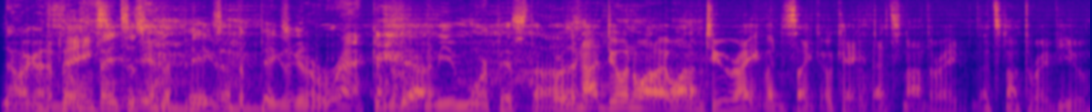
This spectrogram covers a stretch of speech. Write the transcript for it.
Now I got to build fences Yeah. for the pigs that the pigs are going to wreck, and then I'm Yeah. going to be even more pissed off. or they're So- not doing what I want them to, right? But it's like, okay, that's not the right, that's not the right view.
